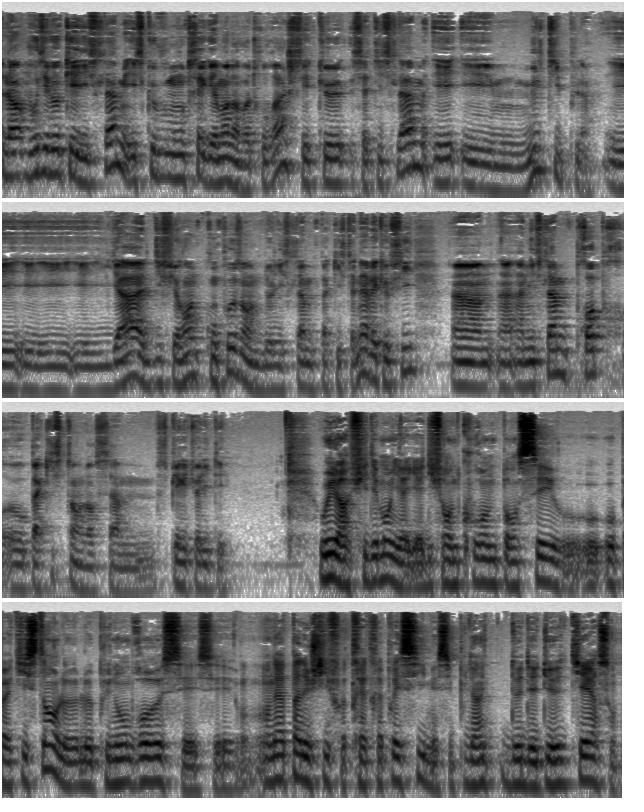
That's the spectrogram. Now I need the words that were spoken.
Alors, vous évoquez l'islam, et ce que vous montrez également dans votre ouvrage, c'est que cet islam est, multiple, et, il y a différentes composantes de l'islam pakistanais, avec aussi un islam propre au Pakistan dans sa spiritualité. Oui, alors évidemment, il y, a, il différentes courants de pensée au, Pakistan. Le, plus nombreux, c'est, on n'a pas de chiffres très très précis, mais c'est plus d'un deux des deux tiers sont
